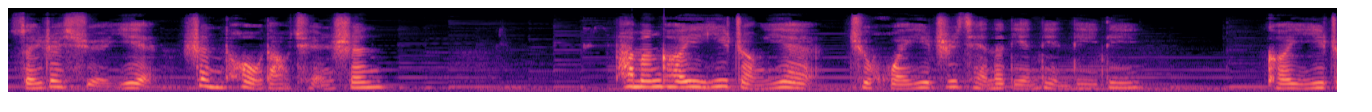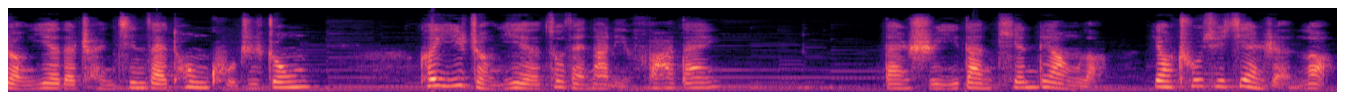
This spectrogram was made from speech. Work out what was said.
随着血液渗透到全身，他们可以一整夜去回忆之前的点点滴滴，可以一整夜的沉浸在痛苦之中，可以一整夜坐在那里发呆。但是，一旦天亮了，要出去见人了，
